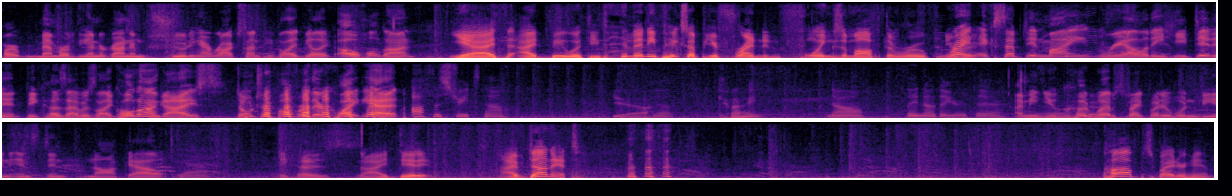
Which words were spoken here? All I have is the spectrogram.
part member of the underground, am shooting at Roxxon people, I'd be like, oh, hold on, Yeah, I th- I'd be with you. and then he picks up your friend and flings him off the roof. And right? like, Except in my reality, he didn't because I was like, hold on, guys, don't jump over there quite yet. Off the streets now. yeah. Yep. Can I? No, they know that you're there. I mean, you Yeah, could okay. web strike, but it wouldn't be an instant knockout Yeah. Because I did it. I've done it. Hop, Spider Ham.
